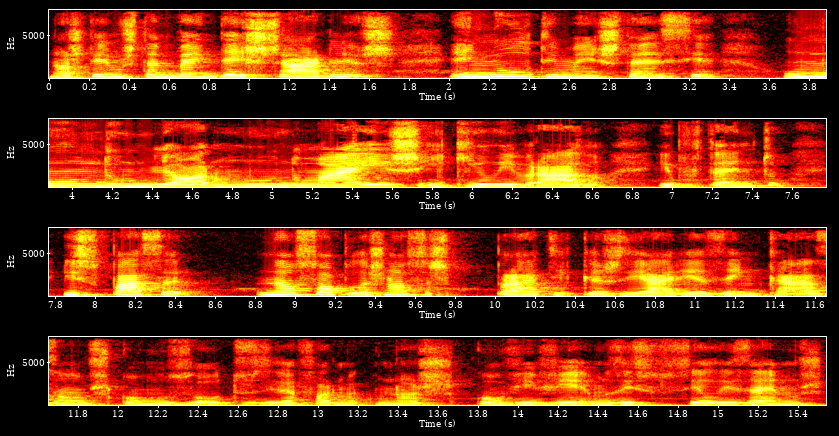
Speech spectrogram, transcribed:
nós queremos também deixar-lhes, em última instância, um mundo melhor, um mundo mais equilibrado. E, portanto, isso passa não só pelas nossas práticas diárias em casa, uns com os outros, e da forma como nós convivemos e socializamos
